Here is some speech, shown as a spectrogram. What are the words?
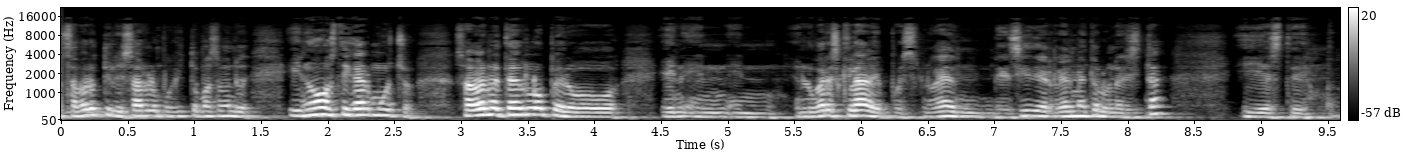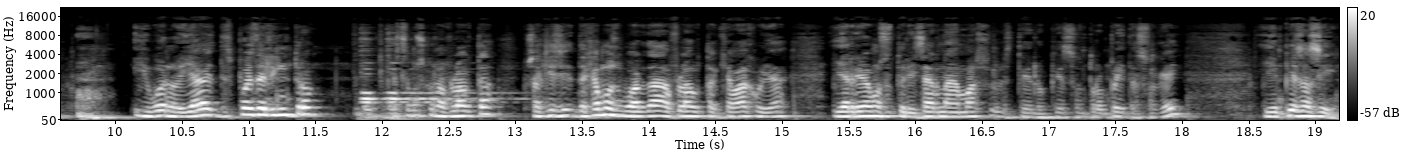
Saber utilizarlo un poquito más o menos y no hostigar mucho, saber meterlo pero en, en, en lugares clave, pues en lugares donde decide realmente lo necesita y este y bueno ya después del intro estamos con la flauta. Pues aquí dejamos guardada la flauta aquí abajo ya y arriba vamos a utilizar nada más este, lo que son trompetas, ok y empieza así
